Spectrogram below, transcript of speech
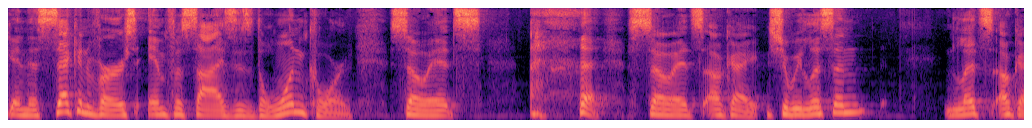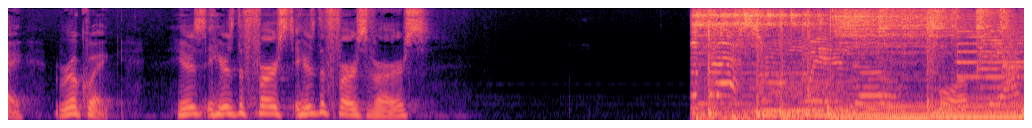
And the second verse emphasizes the one chord. So it's so it's okay. Should we listen? Let's okay, real quick. Here's here's the first here's the first verse. The bathroom window, Four. See, I'm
